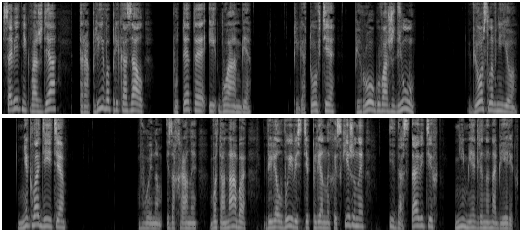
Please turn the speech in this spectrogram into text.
советник вождя — торопливо приказал Путете и Гуамбе. «Приготовьте пирогу вождю, весла в нее не кладите». Воинам из охраны Ватанаба велел вывести пленных из хижины и доставить их немедленно на берег.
